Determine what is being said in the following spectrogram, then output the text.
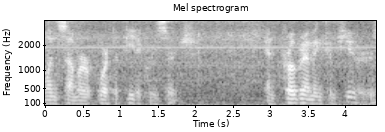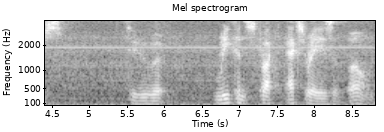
one summer orthopedic research and programming computers to reconstruct x-rays of bone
